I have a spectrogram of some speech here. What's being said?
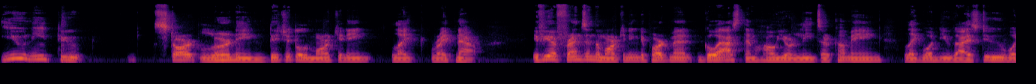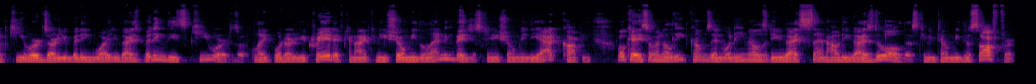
You need to start learning digital marketing like right now if you have friends in the marketing department, go ask them how your leads are coming. Like, what do you guys do? What keywords are you bidding? Why are you guys bidding these keywords? Like, what are you creative? Can I can you show me the landing pages? Can you show me the ad copy? Okay, so when a lead comes in, what emails do you guys send? How do you guys do all this? Can you tell me the software?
